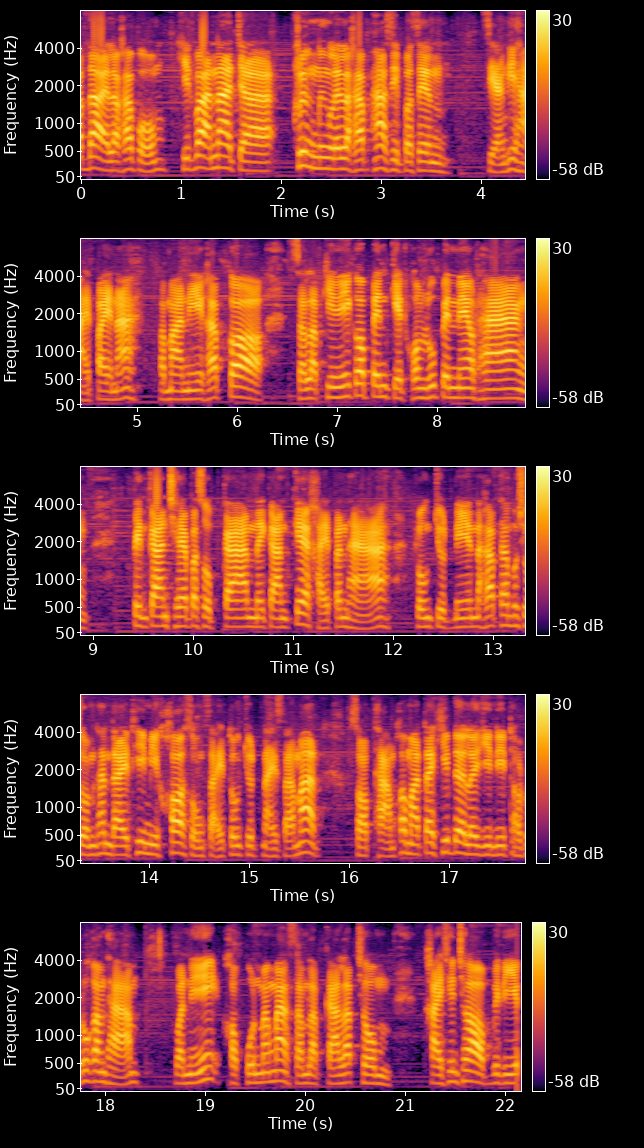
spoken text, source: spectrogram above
รับได้แล้วครับผมคิดว่าน่าจะครึ่งหนึ่งเลยละครับ 50%เสียงที่หายไปนะ ประมาณนี้ครับก็สำหรับคลิปนี้ก็เป็นเกร็ดความรู้เป็นแนวทาง เป็นการแชร์ประสบการณ์ในการแก้ไขปัญหาตรงจุดนี้นะครับ ท่านผู้ชมท่านใดที่มีข้อสงสัยตรงจุดไหนสามารถสอบถามเข้ามาใต้คลิปได้เลยยินดีตอบทุกคำถาม วันนี้ขอบคุณมาก ๆสำหรับการรับชม ใครชื่นชอบวิดีโอ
